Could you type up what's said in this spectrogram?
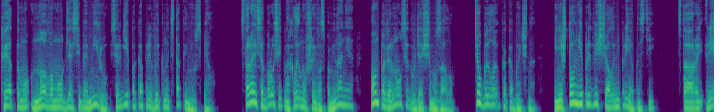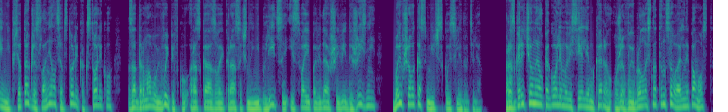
К этому новому для себя миру Сергей пока привыкнуть так и не успел. Стараясь отбросить нахлынувшие воспоминания, он повернулся к гудящему залу. Все было как обычно, и ничто не предвещало неприятностей. Старый рейник все так же слонялся от столика к столику за дармовую выпивку, рассказывая красочные небылицы из своей повидавшей виды жизни бывшего космического исследователя. Разгоряченный алкоголем и весельем Кэрол уже выбралась на танцевальный помост,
